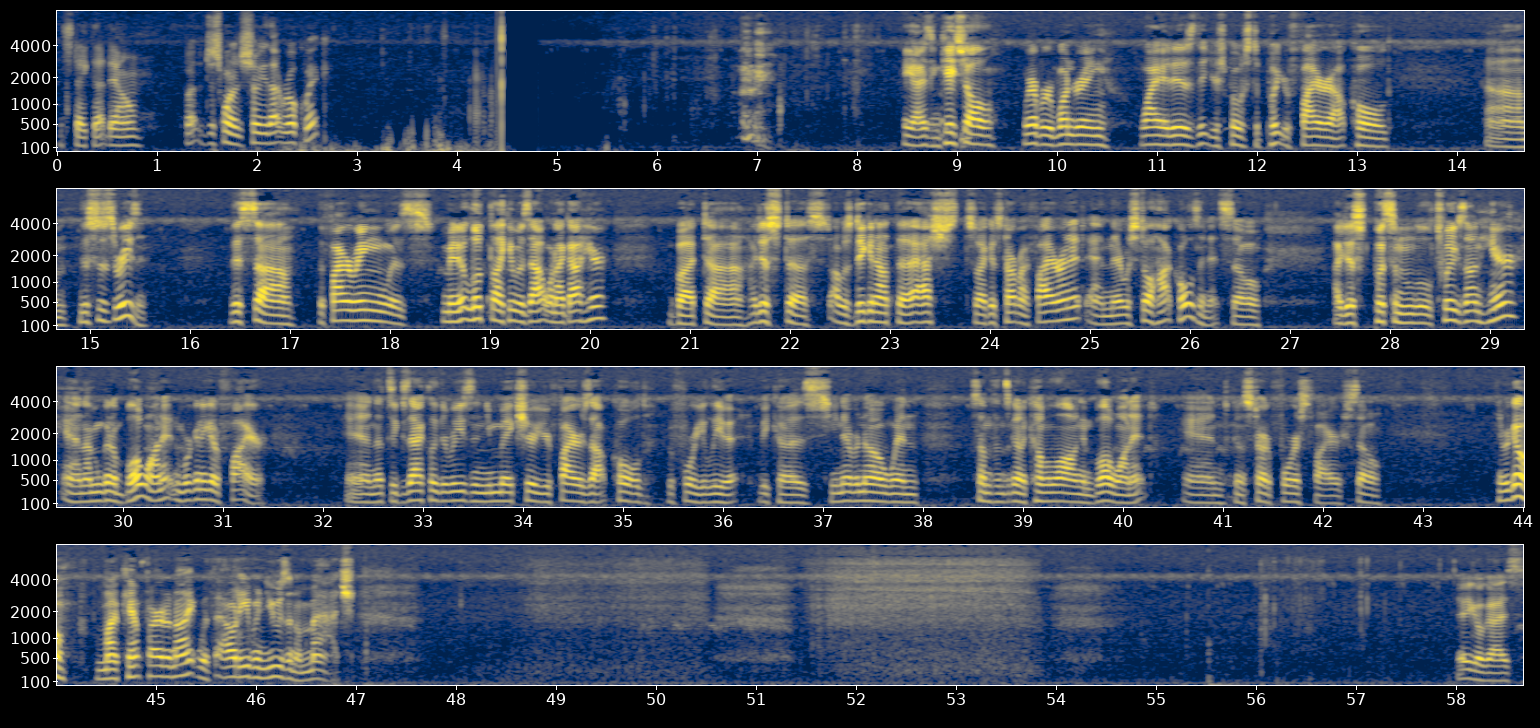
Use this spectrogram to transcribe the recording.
and stake that down. But just wanted to show you that real quick. Hey guys, in case y'all were ever wondering why it is that you're supposed to put your fire out cold, um, this is the reason. This, uh, the fire ring was, I mean, it looked like it was out when I got here, but uh, I just uh, I was digging out the ash so I could start my fire in it and there was still hot coals in it so I just put some little twigs on here and I'm gonna blow on it and we're gonna get a fire and that's exactly the reason you make sure your fire's out cold before you leave it because you never know when something's gonna come along and blow on it and gonna start a forest fire so here we go my campfire tonight without even using a match There you go, guys.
